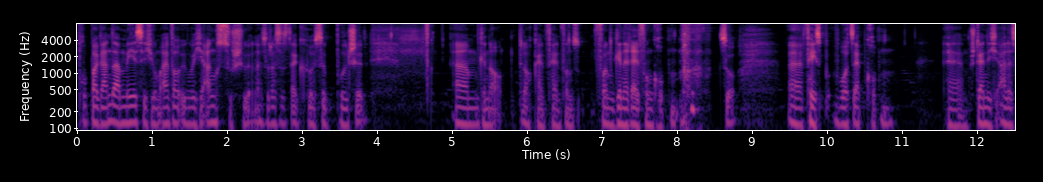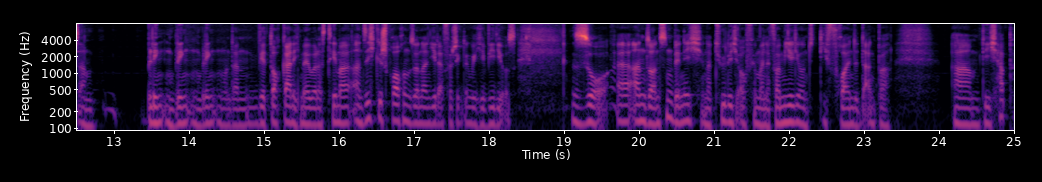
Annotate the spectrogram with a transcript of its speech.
propagandamäßig, um einfach irgendwelche Angst zu schüren. Also das ist der größte Bullshit. Ähm, genau. Bin auch kein Fan von, von generell von Gruppen. so. Äh, Facebook, WhatsApp-Gruppen. Äh, ständig alles am blinken, blinken, blinken und dann wird doch gar nicht mehr über das Thema an sich gesprochen, sondern jeder verschickt irgendwelche Videos. So, äh, ansonsten bin ich natürlich auch für meine Familie und die Freunde dankbar, ähm, die ich habe,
